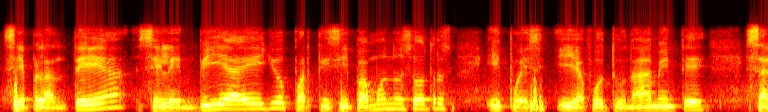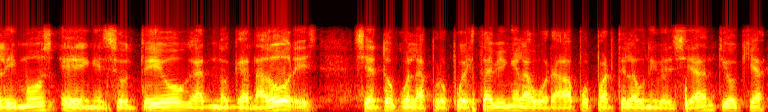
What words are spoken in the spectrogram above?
se plantea, se le envía a ellos, participamos nosotros y pues y afortunadamente salimos en el sorteo ganadores, ¿cierto? Con la propuesta bien elaborada por parte de la Universidad de Antioquia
